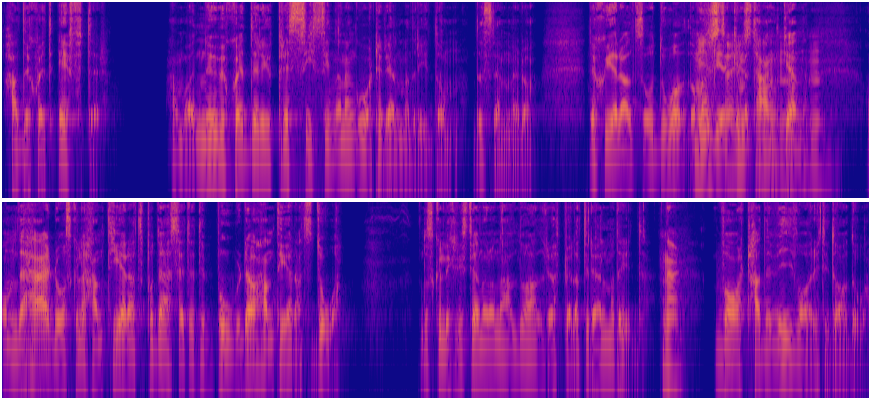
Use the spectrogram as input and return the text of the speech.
hade skett efter. Han var, nu skedde det ju precis innan han går till Real Madrid om det stämmer då. Det sker alltså, och då om man Just det, leker med just det. tanken, Mm, mm. om det här då skulle hanterats på det sättet det borde ha hanterats då, då skulle Cristiano Ronaldo aldrig ha spelat i Real Madrid. Nej. Vart hade vi varit idag då?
